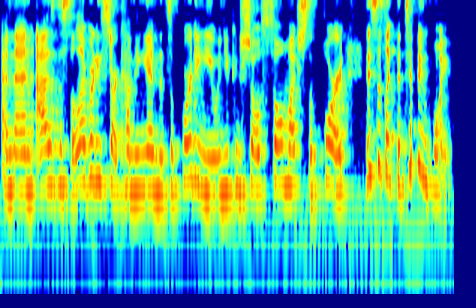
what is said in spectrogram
And then as the celebrities start coming in and supporting you, and you can show so much support, this is like the tipping point.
